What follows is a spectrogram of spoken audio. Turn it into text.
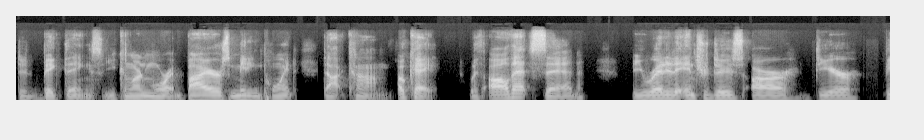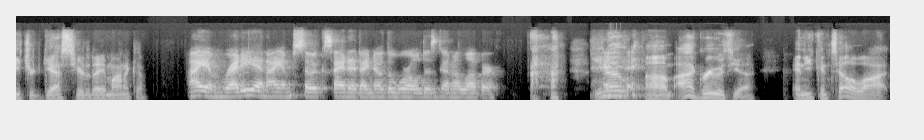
Did big things. You can learn more at buyersmeetingpoint.com. Okay, with all that said, are you ready to introduce our dear featured guest here today, Monica? I am ready and I am so excited. I know the world is going to love her. you know, um, I agree with you and you can tell a lot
